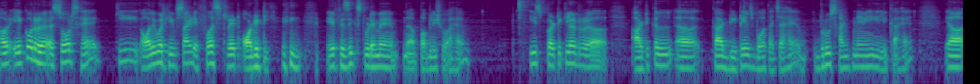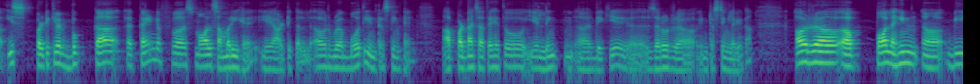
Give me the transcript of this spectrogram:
और एक और सोर्स है कि Oliver Heaviside a first rate oddity ये फिजिक्स टुडे में पब्लिश हुआ है। इस पर्टिकुलर आर्टिकल का डिटेल्स बहुत अच्छा है। ब्रूस हंट ने ही लिखा है। इस पर्टिकुलर बुक का काइंड ऑफ़ स्मॉल समरी है ये आर्टिकल और बहुत ही इंटरेस्टिंग है। आप पढ़ना चाहते हैं तो ये लिंक देखिए ज़रूर इंटरेस्टिंग लगेगा। और पॉल नहीन भी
